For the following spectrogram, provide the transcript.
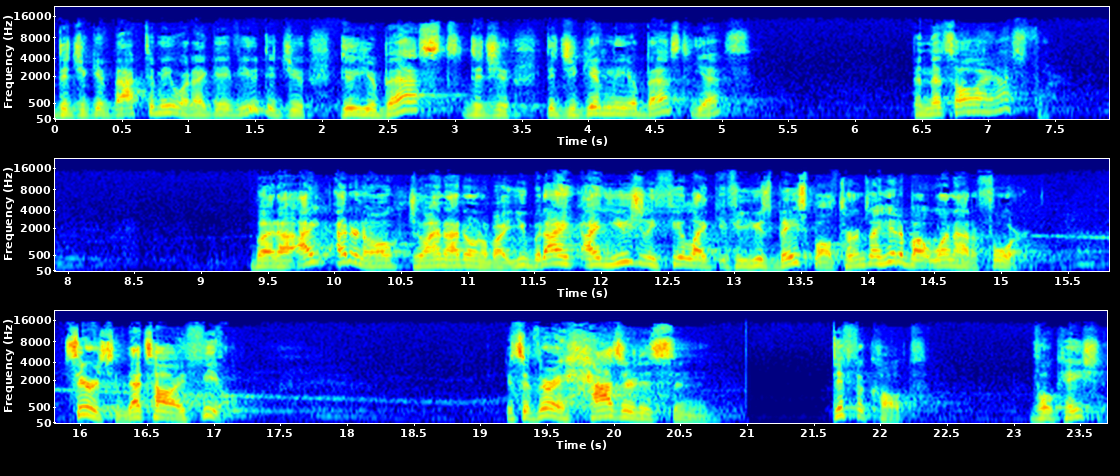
Did you give back to me what I gave you? Did you do your best? Did you, did you give me your best? Yes. Then that's all I ask for. But uh, I, I don't know, Joanne, I don't know about you, but I, I usually feel like if you use baseball terms, I hit about one out of four. Seriously, that's how I feel. It's a very hazardous and difficult vocation.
